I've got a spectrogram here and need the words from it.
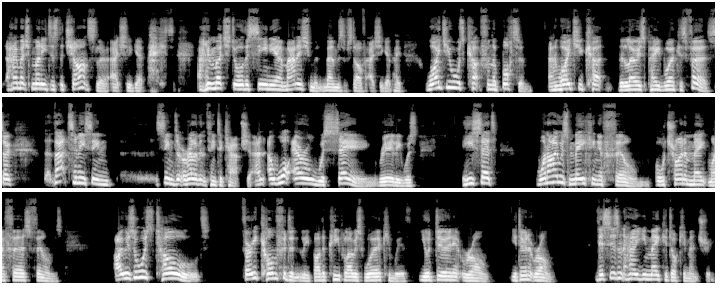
How much money does the chancellor actually get paid? How much do all the senior management members of staff actually get paid? Why do you always cut from the bottom? And why do you cut the lowest paid workers first? So that to me seemed uh, seemed a relevant thing to capture. And, and what Errol was saying really was, he said, when I was making a film or trying to make my first films, I was always told very confidently by the people I was working with, you're doing it wrong. You're doing it wrong. This isn't how you make a documentary.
